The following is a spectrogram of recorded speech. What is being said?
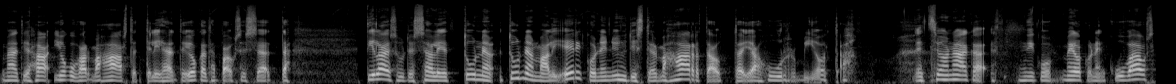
mä en tiedä, joku varmaan haastatteli häntä joka tapauksessa, että tilaisuudessa oli, että tunne, tunnelma oli erikoinen yhdistelmä hartautta ja hurmiota. Et se on aika niin kuin, melkoinen kuvaus.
